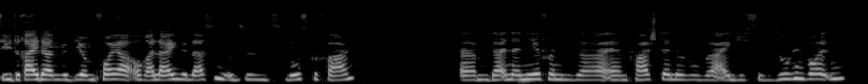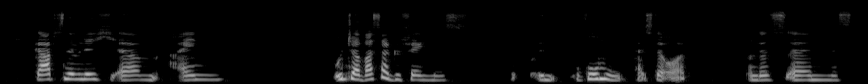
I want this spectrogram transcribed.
die drei dann mit ihrem Feuer auch allein gelassen und sind losgefahren. Ähm, da in der Nähe von dieser ähm, Karstelle, wo wir eigentlich sowieso hin wollten, gab es nämlich ähm, ein Unterwassergefängnis. In Romu heißt der Ort. Und das, ähm, das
